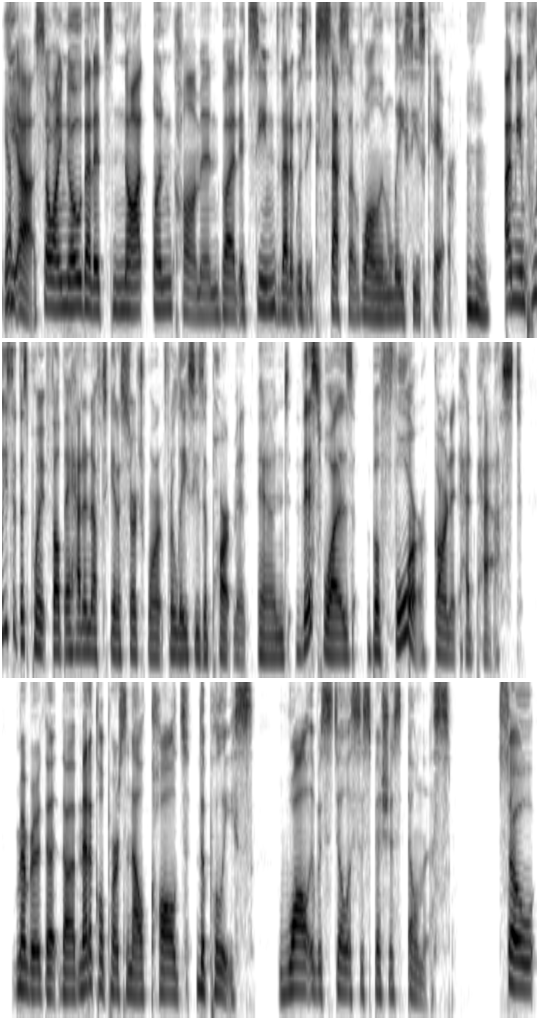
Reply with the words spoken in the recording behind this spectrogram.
Yep. Yeah, so I know that it's not uncommon, but it seemed that it was excessive while in Lacey's care. Mhm. I mean, police at this point felt they had enough to get a search warrant for Lacey's apartment, and this was before Garnet had passed. Remember, the, the medical personnel called the police while it was still a suspicious illness. So,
